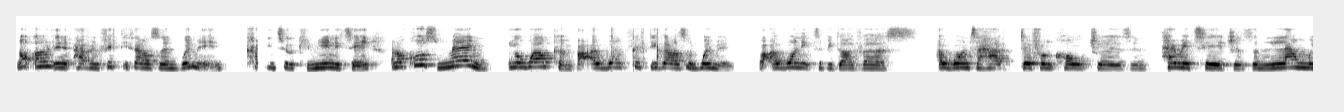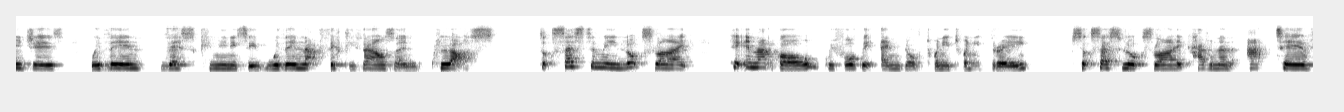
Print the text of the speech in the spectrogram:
not only having 50,000 women coming to the community, and of course, men, you're welcome, but I want 50,000 women, but I want it to be diverse. I want to have different cultures and heritages and languages within this community, within that 50,000 plus. Success to me looks like hitting that goal before the end of 2023. Success looks like having an active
